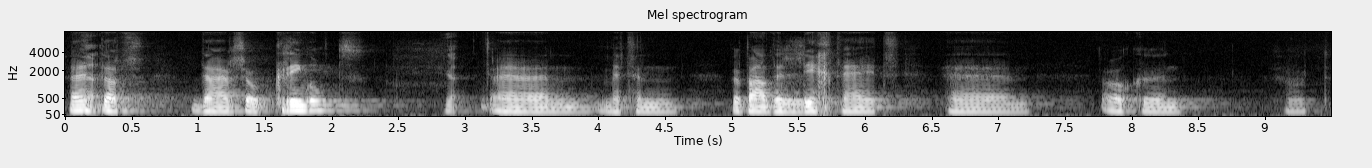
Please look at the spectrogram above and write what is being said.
Ja. Dat daar zo kringelt. Ja. En met een bepaalde lichtheid en ook een soort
